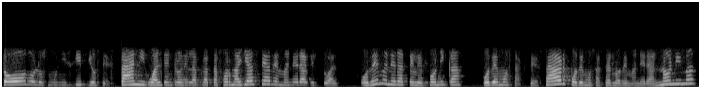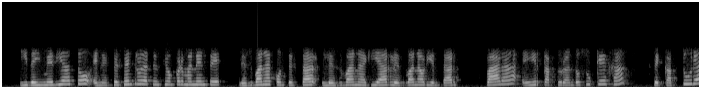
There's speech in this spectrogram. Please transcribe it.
todos los municipios están igual dentro de la plataforma, ya sea de manera virtual o de manera telefónica, podemos accesar, podemos hacerlo de manera anónima y de inmediato en este centro de atención permanente les van a contestar, les van a guiar, les van a orientar para ir capturando su queja, se captura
